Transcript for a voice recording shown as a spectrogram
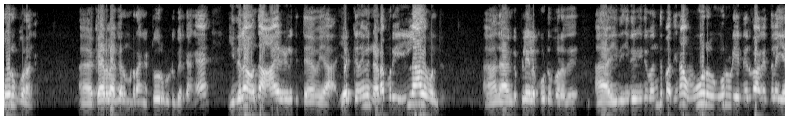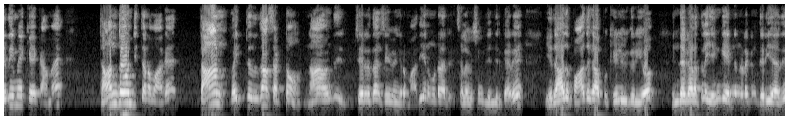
டூர் போறாங்க. கேரளாவுக்கு என்ன பண்றாங்க? டூர் கூட்டு போயிருக்காங்க. இதெல்லாம் வந்து ஆயர்களுக்கு தேவையா? ஏற்கனவே நடைமுறை இல்லாத ஒன்று. அந்த அங்க பிள்ளைகளை கூட்டு போறது இது இது இது வந்து பாத்தீங்கன்னா ஊர் ஊருடைய நிர்வாகத்துல எதுவுமே கேட்காம தான் தோண்டித்தனமாக தான் வைத்ததுதான் சட்டம். நான் வந்து செய்யறதுதான் செய்வேங்கிற மாதிரி என்ன பண்றாரு? சில விஷயம் செஞ்சிருக்காரு. ஏதாவது பாதுகாப்பு கேள்விக்குறியோ இந்த காலத்துல எங்க என்ன நடக்குன்னு தெரியாது.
